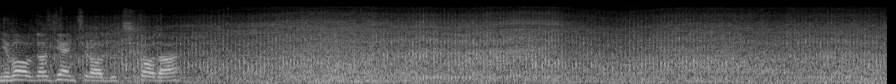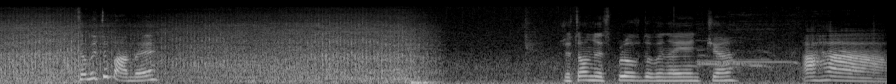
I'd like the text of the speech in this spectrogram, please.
Nie można zdjęć robić, szkoda. Co my tu mamy? Żetony z do wynajęcia. Aha.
